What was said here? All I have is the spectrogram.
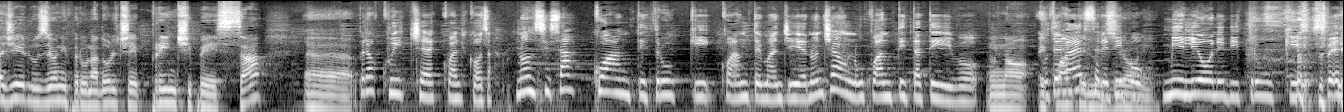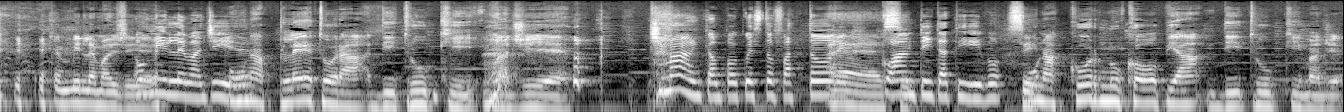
magie e illusioni per una dolce principessa. eh, Però qui c'è qualcosa, non si sa quanti trucchi, quante magie, non c'è un quantitativo. no, e Poteva essere illusioni. tipo milioni di trucchi per- Sì, mille magie. o mille magie. Una pletora di trucchi, magie. Ci manca un po' questo fattore Eh, sì. quantitativo. Sì. Una cornucopia di trucchi, magie.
